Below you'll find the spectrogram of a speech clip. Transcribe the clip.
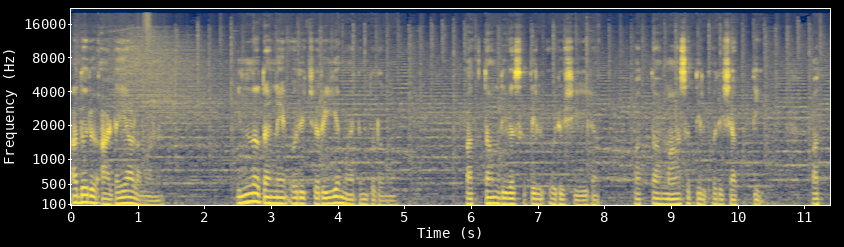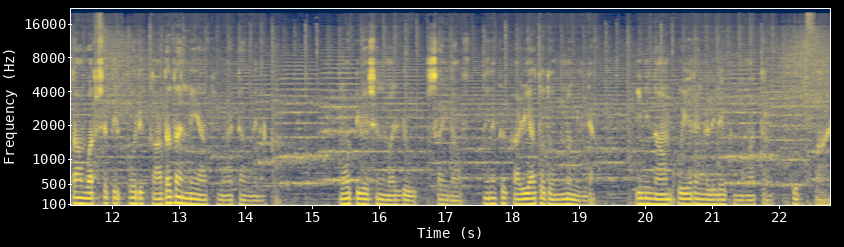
അതൊരു അടയാളമാണ്. ഇന്ന് തന്നെ ഒരു ചെറിയ മാറ്റം തുടങ്ങും. പത്താം ദിവസത്തിൽ ഒരു ശീലം പത്താം മാസത്തിൽ ഒരു ശക്തി പത്താം വർഷത്തിൽ ഒരു കഥ തന്നെയാക്കി മാറ്റാം നിനക്ക്. Motivation Mallu sign off. നിനക്ക് കഴിയാത്തതൊന്നുമില്ല. ഇനി നാം ഉയരങ്ങളിലേക്ക് മാത്രം ഗുഡ് ബൈ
